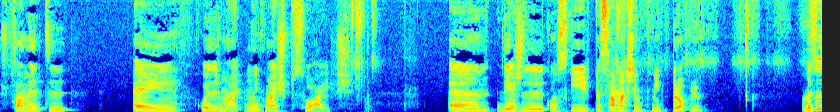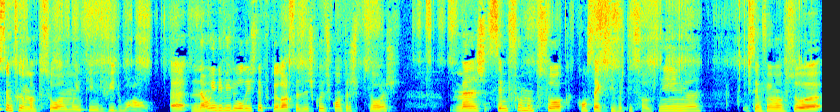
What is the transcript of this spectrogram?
especialmente em coisas mais, muito mais pessoais, um, desde conseguir passar mais tempo comigo próprio. Mas eu sempre fui uma pessoa muito individual, uh, não individualista, porque eu adoro fazer as coisas com outras pessoas mas sempre foi uma pessoa que consegue se divertir sozinha, sempre foi uma pessoa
